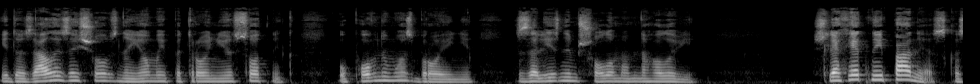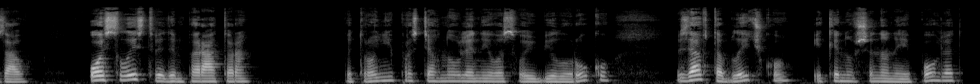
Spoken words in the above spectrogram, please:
і до зали зайшов знайомий Петронію сотник у повному озброєнні з залізним шоломом на голові. Шляхетний пане, сказав, ось лист від імператора. Петроній простягнув ляниво свою білу руку, взяв табличку і, кинувши на неї погляд,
